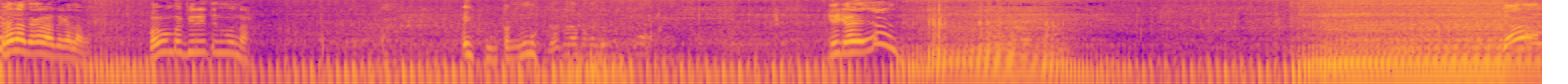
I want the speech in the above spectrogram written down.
Teka lang. Teka lang, teka lang. Huwag mong babiritin muna. Ay, putang mo. Gago napakalabig kaya yan. Yan!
